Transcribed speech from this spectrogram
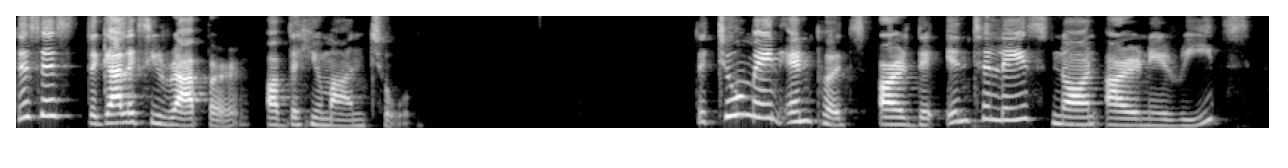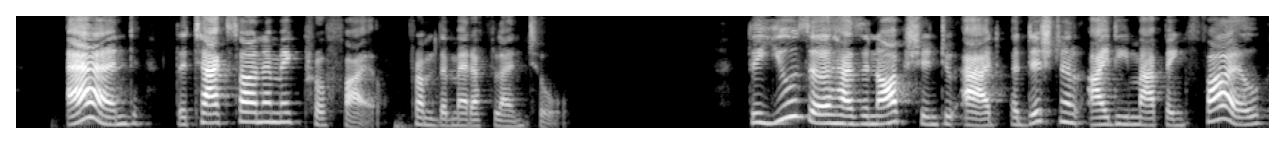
this is the Galaxy wrapper of the HUMAnN tool. The two main inputs are the interlaced non-RNA reads and the taxonomic profile from the MetaPhlAn tool. The user has an option to add additional ID mapping file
